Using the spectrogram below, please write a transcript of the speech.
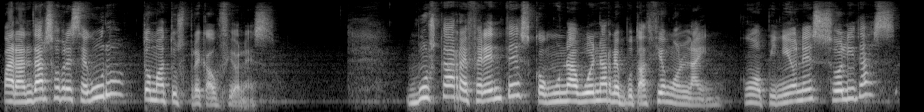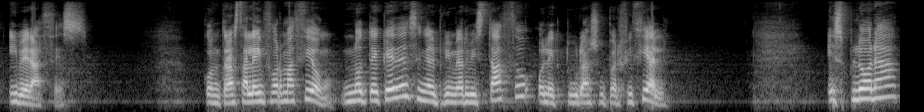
Para andar sobre seguro, toma tus precauciones. Busca referentes con una buena reputación online, con opiniones sólidas y veraces. Contrasta la información, no te quedes en el primer vistazo o lectura superficial. Explora,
